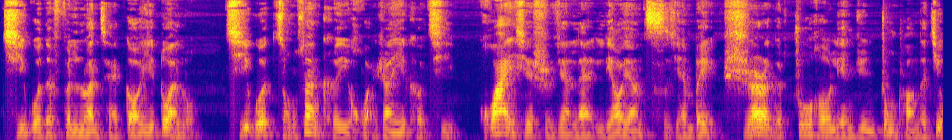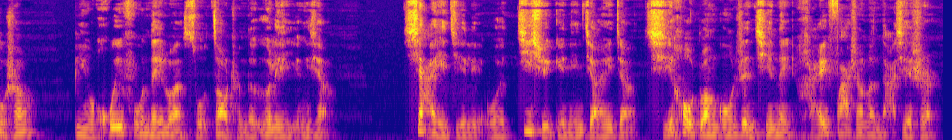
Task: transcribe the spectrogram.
齐国的纷乱才告一段落，齐国总算可以缓上一口气。花一些时间来疗养此前被十二个诸侯联军重创的旧伤，并恢复内乱所造成的恶劣影响。下一集里，我继续给您讲一讲其后庄公任期内还发生了哪些事儿。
